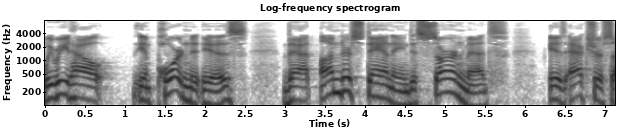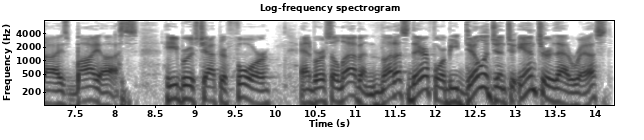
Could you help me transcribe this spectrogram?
we read how important it is that understanding, discernment is exercised by us. Hebrews chapter 4 and verse 11. Let us therefore be diligent to enter that rest,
